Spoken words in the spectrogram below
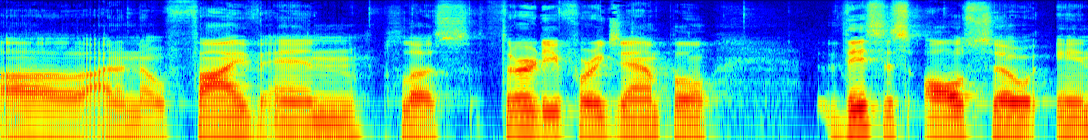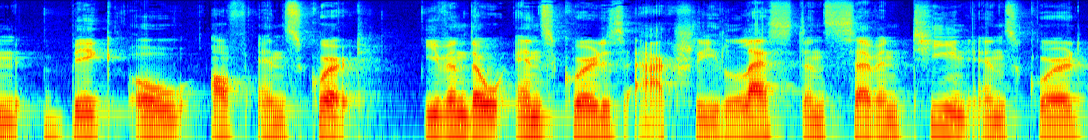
uh, I don't know, 5n plus 30, for example. This is also in big O of n squared. Even though n squared is actually less than 17 n squared,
